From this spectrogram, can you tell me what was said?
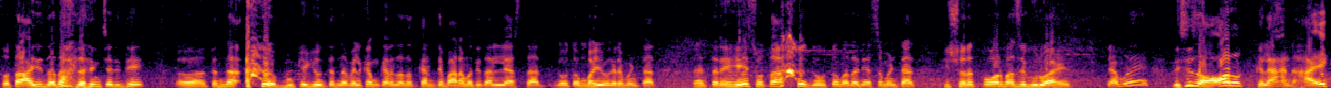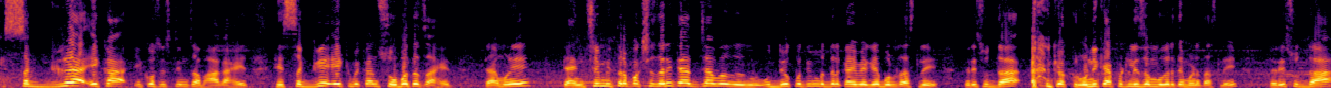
स्वतः आजीदादा आदानींच्या तिथे त्यांना बुके घेऊन त्यांना वेलकम करायला जातात कारण ते बारामतीत आलेले असतात. गौतम भाई वगैरे म्हणतात. त्यानंतर हे स्वतः गौतम अदानी असं म्हणतात की शरद पवार माझे गुरु आहेत. त्यामुळे दिस इज ऑल क्लॅन हा एक सगळ्या एका इकोसिस्टीमचा भाग आहे हे सगळे एकमेकांसोबतच आहेत. त्यामुळे त्यांचे मित्रपक्ष जरी त्यांच्या उद्योगपतींबद्दल काही वेगळे बोलत असले तरीसुद्धा किंवा क्रोनी कॅपिटलिझम वगैरे ते म्हणत असले तरीसुद्धा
